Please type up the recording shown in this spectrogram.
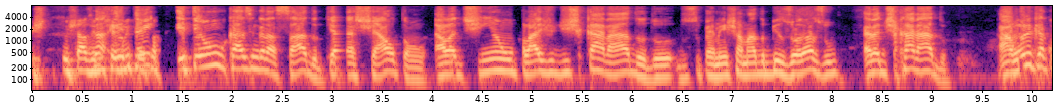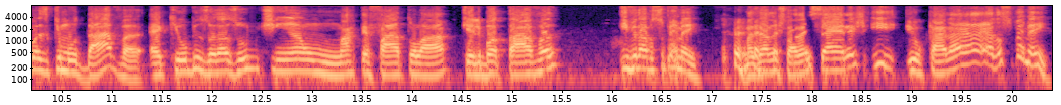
Os Estados Unidos não, e, tem, e tem um caso engraçado que a Shelton ela tinha um plágio descarado do, do Superman chamado Besouro Azul. Era descarado. A única coisa que mudava é que o Besouro Azul tinha um artefato lá que ele botava e virava o Superman. Mas eram histórias sérias e, e o cara era o Superman.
